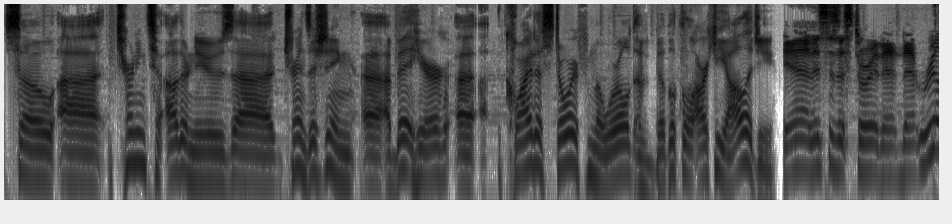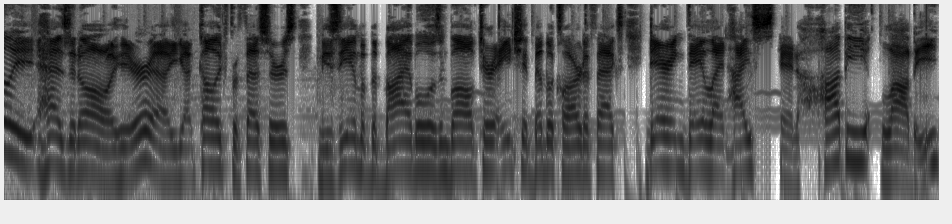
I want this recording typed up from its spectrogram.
So, uh, turning to other news, uh, transitioning uh, a bit here, uh, quite a story from the world of biblical archaeology. Yeah, this is a story that, that really has it all here. Uh, you got college professors, Museum of the Bible is involved here, ancient biblical artifacts, daring daylight heists, and Hobby Lobby.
